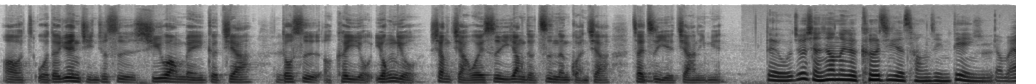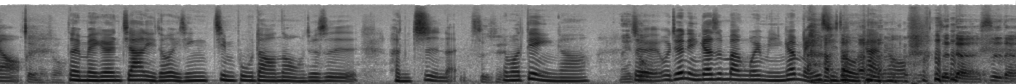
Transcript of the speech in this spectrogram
哦、呃，我的愿景就是希望每一个家都是呃可以有拥有像贾维斯一样的智能管家在自己的家里面。对，我就想象那个科技的场景，电影有没有？对，没错。对，每个人家里都已经进步到那种就是很智能，是是。有没有电影啊？没错。对，我觉得你应该是漫威迷，应该每一集都有看哦。真的是的。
